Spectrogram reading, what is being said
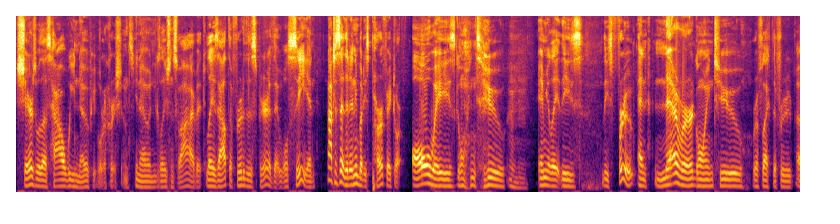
shares with us how we know people are Christians. You know, in Galatians 5, it lays out the fruit of the Spirit that we'll see. And not to say that anybody's perfect or always going to emulate these these fruit and never going to reflect the fruit uh,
